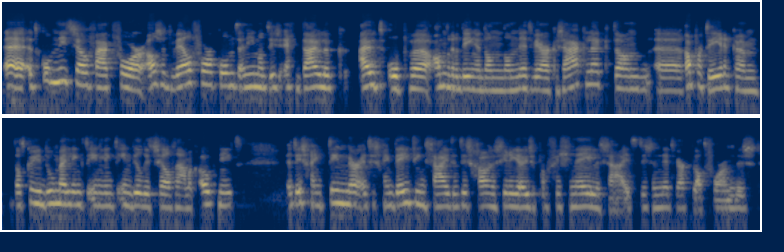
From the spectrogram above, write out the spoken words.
Uh, het komt niet zo vaak voor. Als het wel voorkomt en iemand is echt duidelijk uit op uh, andere dingen dan, dan netwerken zakelijk, dan uh, rapporteer ik hem. Dat kun je doen bij LinkedIn. LinkedIn wil dit zelf namelijk ook niet. Het is geen Tinder, het is geen dating site, het is gewoon een serieuze professionele site. Het is een netwerkplatform. Dus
